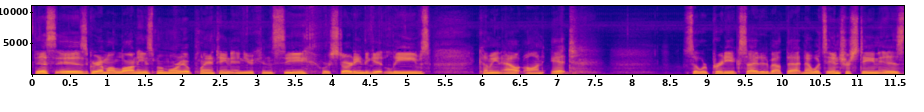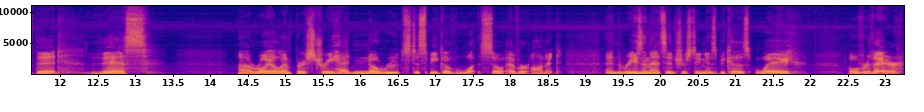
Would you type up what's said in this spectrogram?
This is Grandma Lonnie's memorial planting, and you can see we're starting to get leaves coming out on it. So we're pretty excited about that. Now what's interesting is that this uh, Royal Empress tree had no roots to speak of whatsoever on it. And the reason that's interesting is because way over there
